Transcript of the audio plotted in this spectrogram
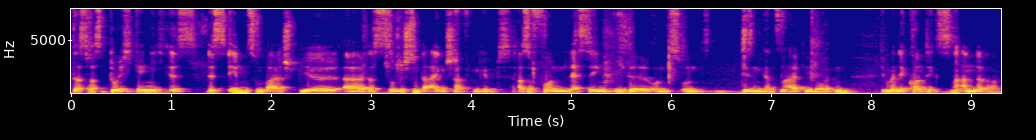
Das, was durchgängig ist, ist eben zum Beispiel, äh, dass es so bestimmte Eigenschaften gibt. Also von Lessing, Hegel und, und diesen ganzen alten Leuten. Ich meine, der Kontext ist ein anderer.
